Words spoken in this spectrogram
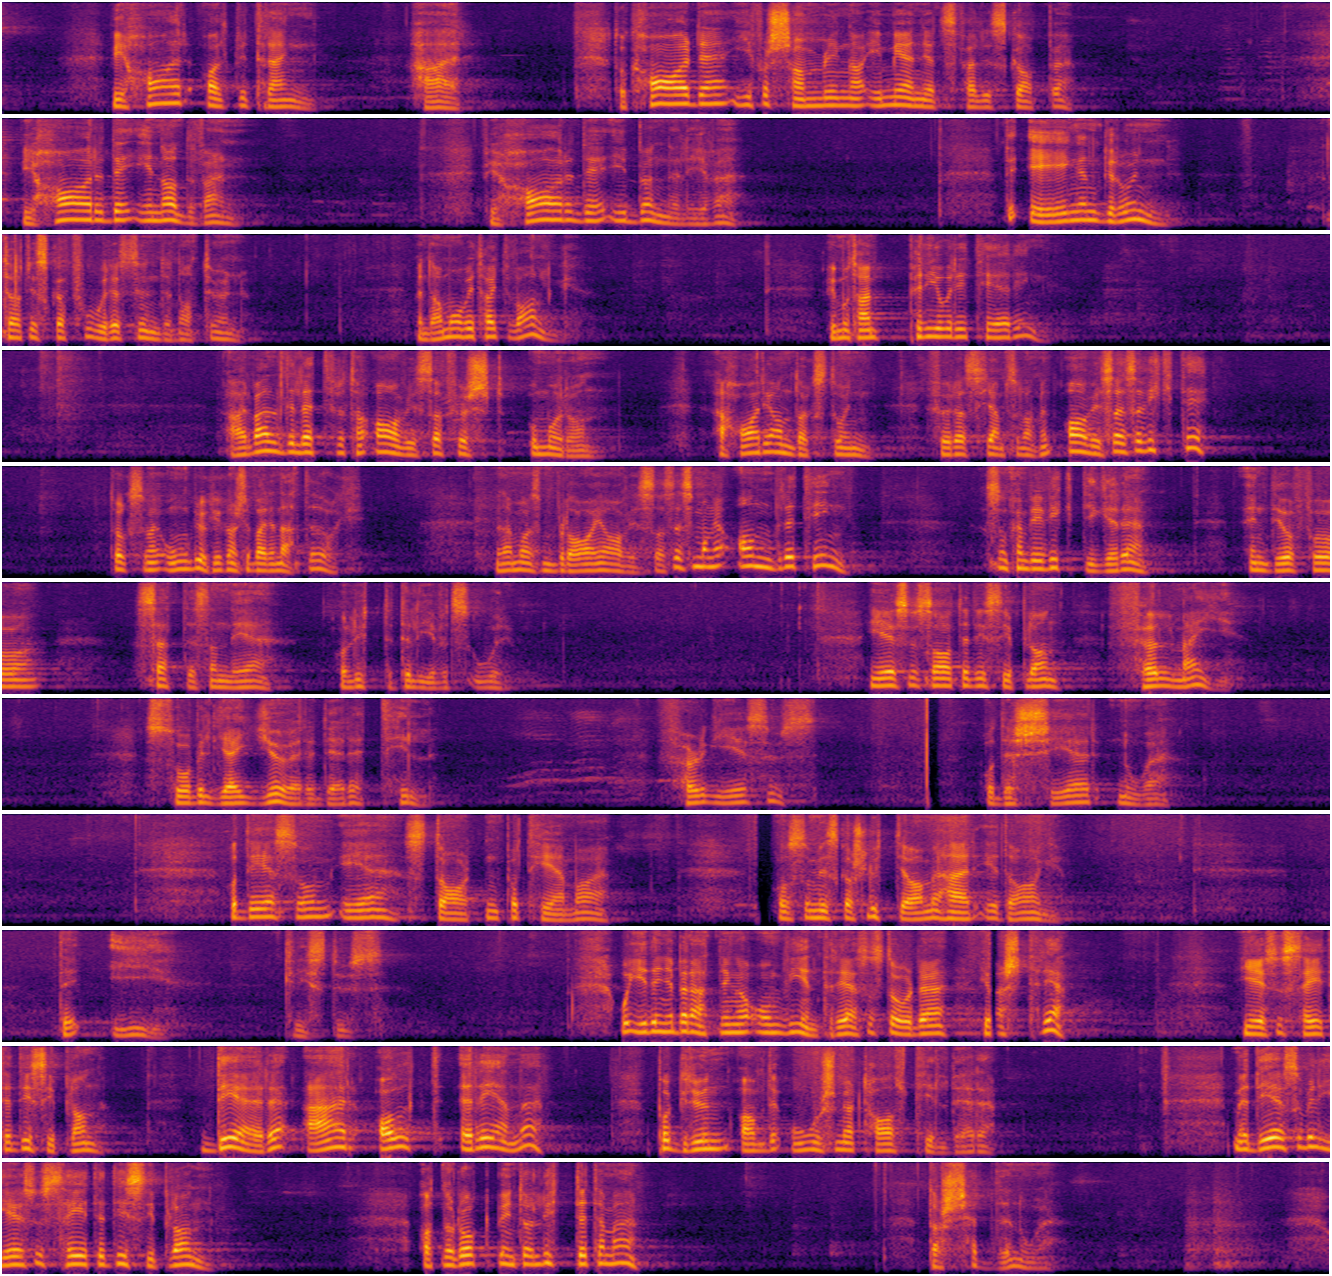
Vi har alt vi trenger her. Dere har det i forsamlinga, i menighetsfellesskapet. Vi har det i nadværen. Vi har det i bønnelivet. Det er ingen grunn til at vi skal fòre syndenaturen. Men da må vi ta et valg. Vi må ta en prioritering. Jeg har veldig lett for å ta avisa først om morgenen. Jeg har en andagsstund før jeg kommer så langt. Men avisa er så viktig. Dere som er unge, bruker kanskje bare nettet. dere. Men jeg må liksom bla i avisa. Så det er så mange andre ting som kan bli viktigere enn det å få sette seg ned og lytte til livets ord. Jesus sa til disiplene, 'Følg meg, så vil jeg gjøre dere til.' Følg Jesus, og det skjer noe. Og Det som er starten på temaet, og som vi skal slutte av med her i dag, det er i Kristus. Og I denne beretninga om vintreet så står det i vers 3 Jesus sier til disiplene dere er alt rene på grunn av det ord som jeg har talt til dere. Med det så vil Jesus si til disiplene at når dere begynte å lytte til meg, da skjedde det noe.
